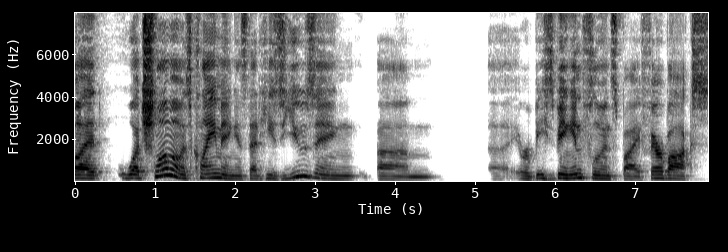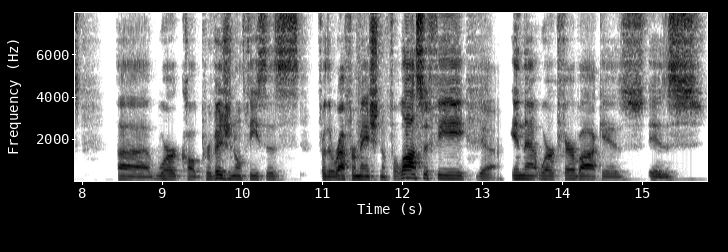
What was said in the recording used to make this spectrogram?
but what Shlomo is claiming is that he's using, um, uh, or he's being influenced by Feuerbach's uh, work called Provisional Thesis for the Reformation of Philosophy. Yeah. In that work, Feuerbach is is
